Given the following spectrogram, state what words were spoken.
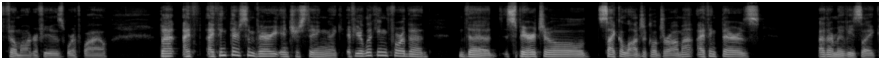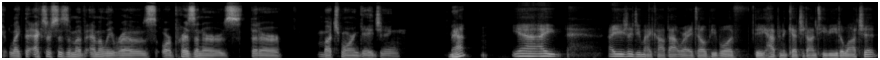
filmography is worthwhile. But I th- I think there's some very interesting like if you're looking for the the spiritual psychological drama, I think there's other movies like like The Exorcism of Emily Rose or Prisoners that are much more engaging. Matt? Yeah, I I usually do my cop out where I tell people if they happen to catch it on TV to watch it.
